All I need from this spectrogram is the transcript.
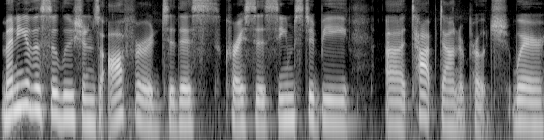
Many of the solutions offered to this crisis seems to be a top-down approach, where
